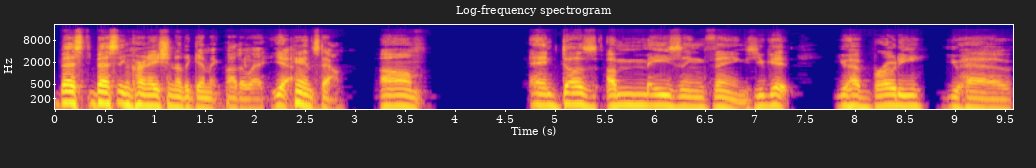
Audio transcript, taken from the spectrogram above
Best best incarnation of the gimmick, by the way. Yeah. Hands down. Um, and does amazing things. You get, you have Brody, you have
